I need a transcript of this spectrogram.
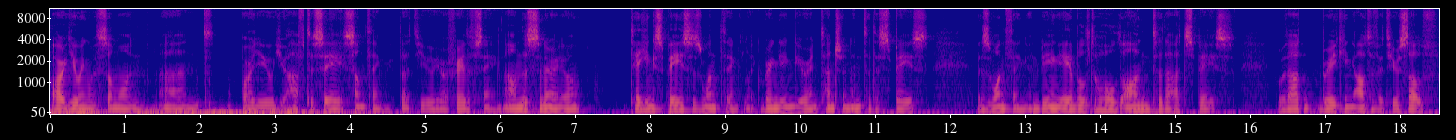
arguing with someone and or you you have to say something that you you're afraid of saying now in this scenario taking space is one thing like bringing your intention into the space is one thing and being able to hold on to that space without breaking out of it yourself,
